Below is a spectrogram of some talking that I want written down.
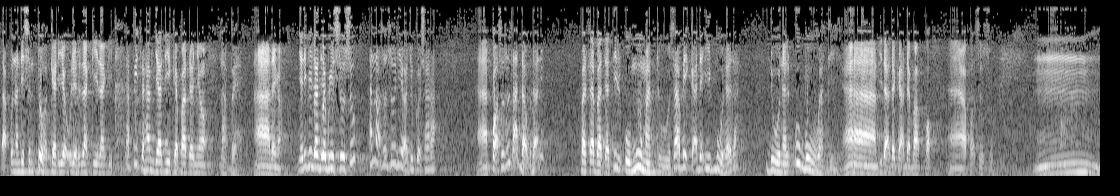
tak pernah disentuh ke dia oleh lelaki lagi. Tapi Tuhan jadi kepadanya labah. Ha tengok. Jadi bila dia beri susu, anak susu dia cukup syarat. Ha pak susu tak ada budak ni. Fasabatatil umumatu. Sabit keadaan ibu saja dunal ubuwati. Ha tidak ada keadaan bapa. Ha bapa susu. Hmm.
